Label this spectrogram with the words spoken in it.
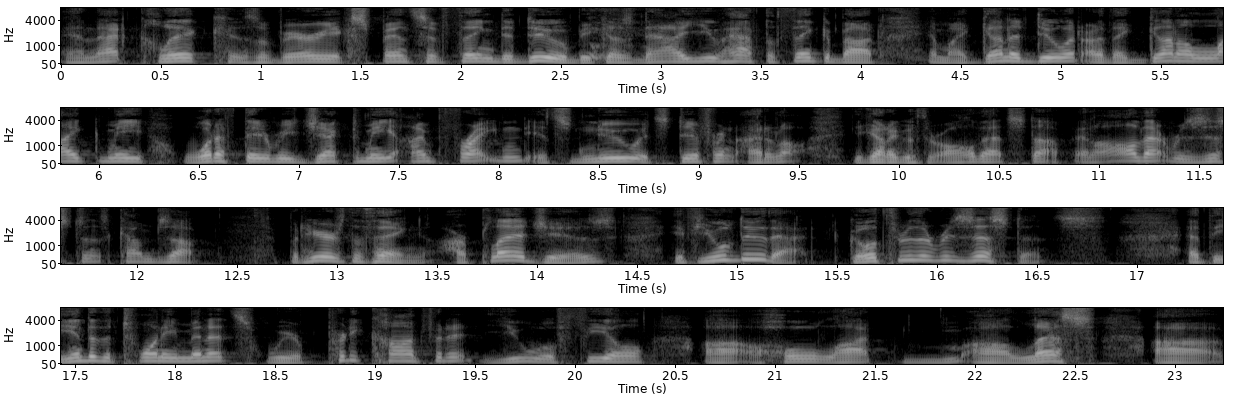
And that click is a very expensive thing to do because now you have to think about am I going to do it? Are they going to like me? What if they reject me? I'm frightened. It's new. It's different. I don't know. You got to go through all that stuff. And all that resistance comes up. But here's the thing our pledge is if you'll do that, go through the resistance, at the end of the 20 minutes, we're pretty confident you will feel uh, a whole lot uh, less uh,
